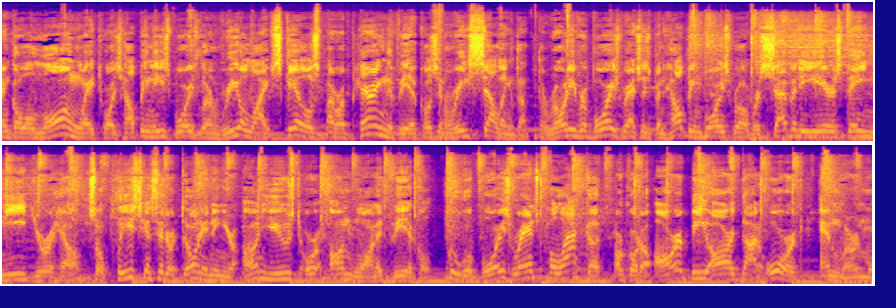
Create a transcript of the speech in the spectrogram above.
and go a long way towards helping these boys learn real life skills by repairing the vehicles and reselling them. The Rodeheaver Boys Ranch has been helping boys for over 70 years. They need your help. So please consider donating your unused or unwanted vehicle. Google Boys Ranch Palatka or go to rbr.org and learn more.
